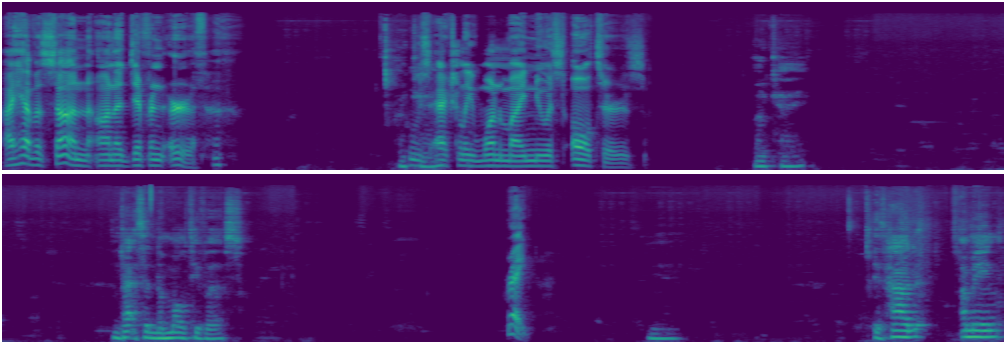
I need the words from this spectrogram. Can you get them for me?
I have a son on a different Earth. Okay. Who's actually one of my newest alters. Okay. That's in the multiverse. Right. Mm. Is how I mean,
